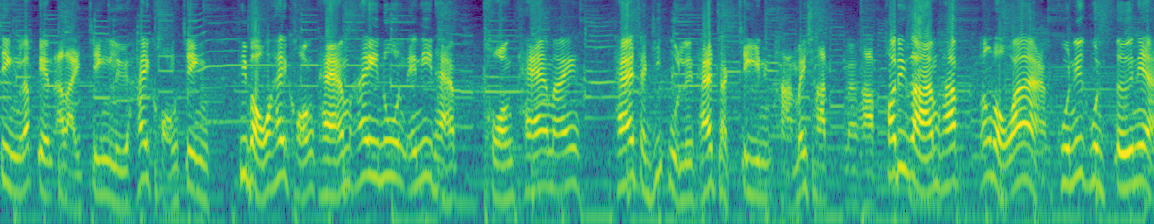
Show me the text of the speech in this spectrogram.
จริง และเปลี่ยนอะไรจริง หรือให้ของจริง ที่บอกว่าให้ของแถมให้นู่นไอ้นี่แถมของแท้ไหม แท้จากญี่ปุ่นหรือแท้จากจีนหาไม่ชัดนะครับ ข้อที่ 3 ครับ ต้องบอกว่าคุณที่คุณซื้อเนี่ย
